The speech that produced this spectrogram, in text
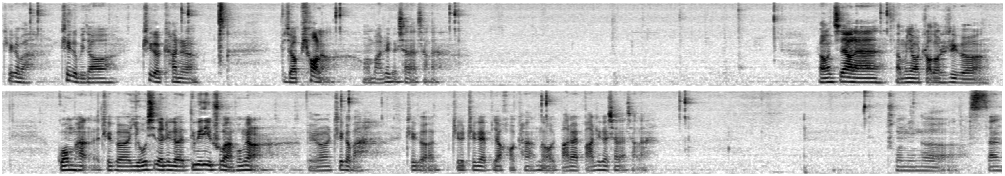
这个吧，这个比较，这个看着比较漂亮，我们把这个下载下来。然后接下来咱们要找的是这个光盘的，这个游戏的这个 DVD 出版封面，比如说这个吧。这个这个这个也比较好看，那我把这把这个下载下来，注明个三。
